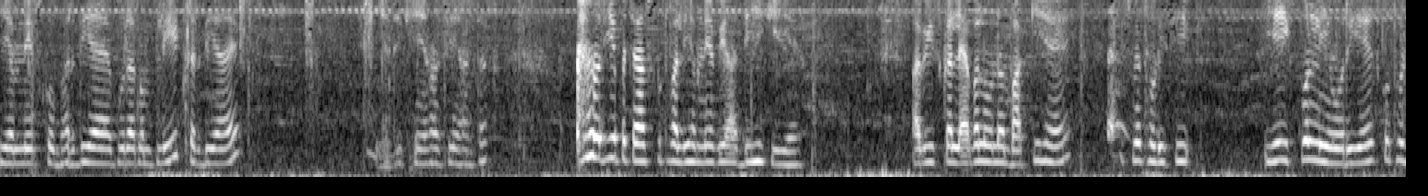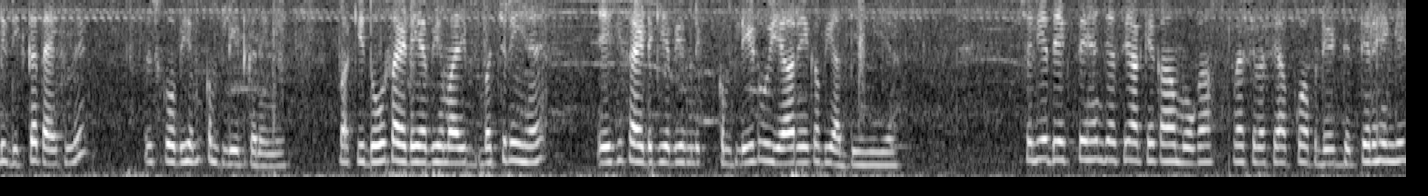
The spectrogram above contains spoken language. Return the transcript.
ये हमने इसको भर दिया है, पूरा कंप्लीट कर दिया है। ये देखिए यहाँ से यहाँ तक। और ये 50 फुट वाली हमने अभी आधी ही की है। अभी इसका लेवल होना बाकी है। इसमें थोड़ी सी ये इक्वल नहीं हो रही है, इसको थोड़ी दिक्कत है इसमें तो इसको अभी हम कंप्लीट करेंगे। बाकी दो साइडें अभी हमारी बच रही हैं। एक ही साइड की अभी हमने कंप्लीट हुई है और एक अभी आधी हुई है। चलिए देखते हैं, जैसे आगे काम होगा, वैसे वैसे आपको अपडेट देते रहेंगे।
